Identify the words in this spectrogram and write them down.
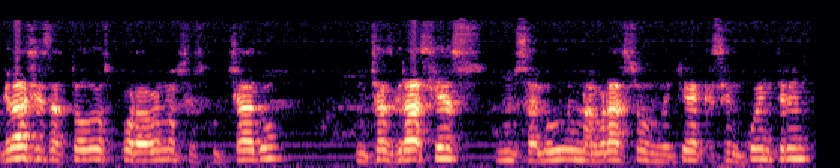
gracias a todos por habernos escuchado. Muchas gracias. Un saludo, un abrazo donde quiera que se encuentren.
